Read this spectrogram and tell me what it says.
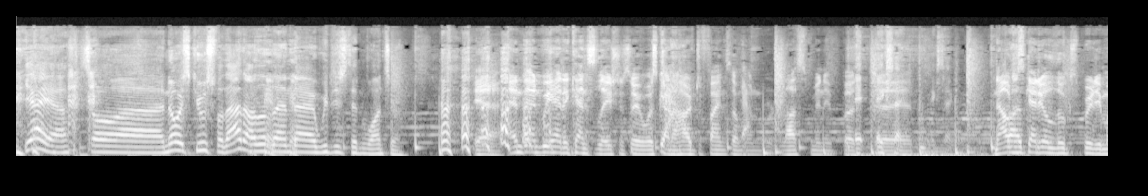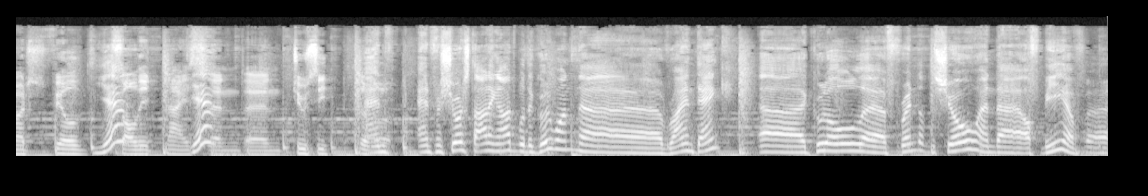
yeah, yeah. So uh, no excuse for that, other than uh, we just didn't want to. yeah, and then we had a cancellation, so it was kind of hard to find someone last minute. But exactly, exactly. now the schedule looks pretty much filled, Yeah. solid, nice, Yeah. and, and juicy. So and and for sure starting out with a good one uh, ryan dank uh, good old uh, friend of the show and uh, of me of uh,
